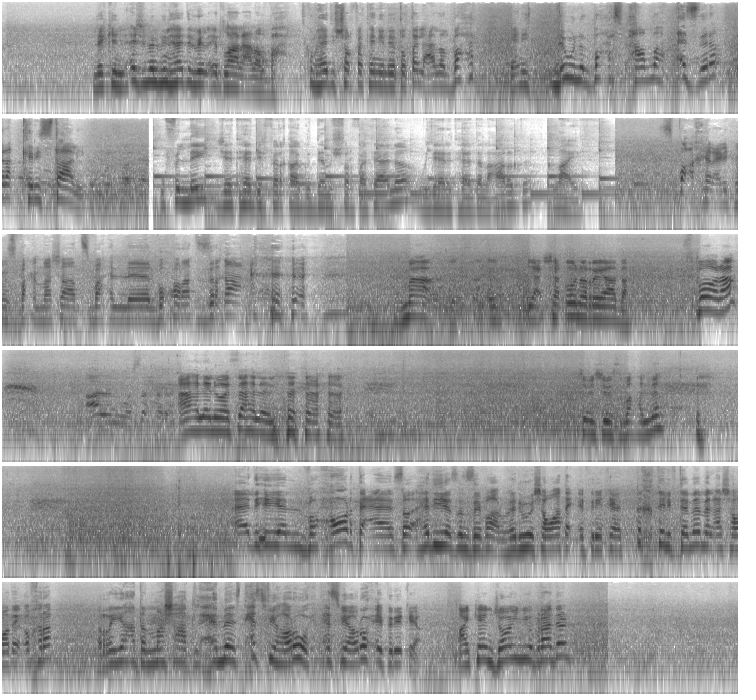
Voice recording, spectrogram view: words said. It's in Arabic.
لكن الأجمل من هذا هو الإطلال على البحر. تكون هذه الشرفة ثانية اللي تطل على البحر. يعني لون البحر سبحان الله أزرق أزرق كريستالي. وفي الليل جات هذه الفرقة قدام الشرفة تاعنا ودارت هذا العرض لايف صباح الخير عليكم صباح النشاط صباح ال- البحورات الزرقاء. جماعة يعشقون الرياضة. سبورة أهلا وسهلا. أهلا وسهلا. شوف شوف صباح الله هذه هي البحور تاع هذه هي زنزبار وهذه هو شواطئ افريقيا تختلف تماما عن شواطئ أخرى. الرياضة النشاط الحماس تحس فيها روح تحس فيها روح إفريقيا. I can join you brother.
